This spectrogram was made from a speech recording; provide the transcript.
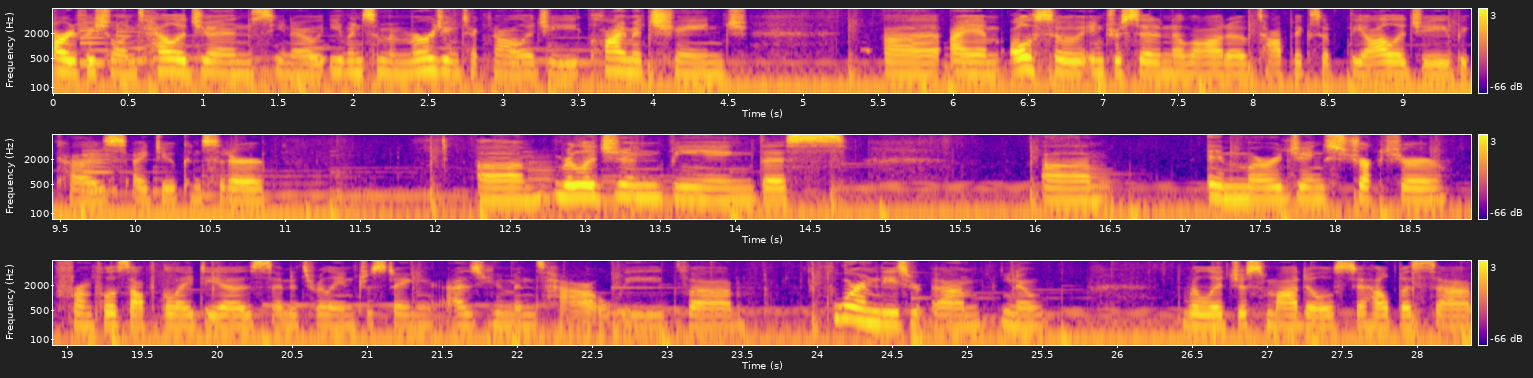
artificial intelligence, you know, even some emerging technology, climate change. Uh, I am also interested in a lot of topics of theology because I do consider um, religion being this um, emerging structure from philosophical ideas, and it's really interesting as humans how we've um, formed these, um, you know, religious models to help us uh,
